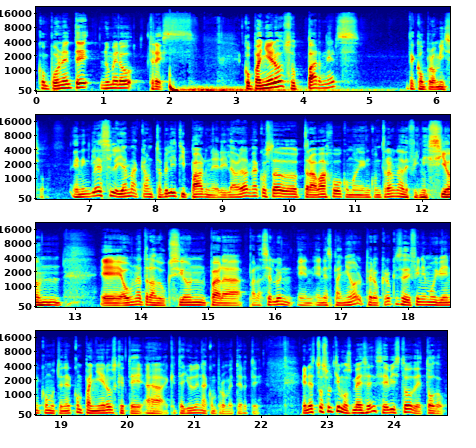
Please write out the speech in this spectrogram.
Componente número 3. Compañeros o partners de compromiso. En inglés se le llama accountability partner y la verdad me ha costado trabajo como encontrar una definición eh, o una traducción para, para hacerlo en, en, español, pero creo que se define muy bien como tener compañeros que te, que te ayuden a comprometerte. En estos últimos meses he visto de todo.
